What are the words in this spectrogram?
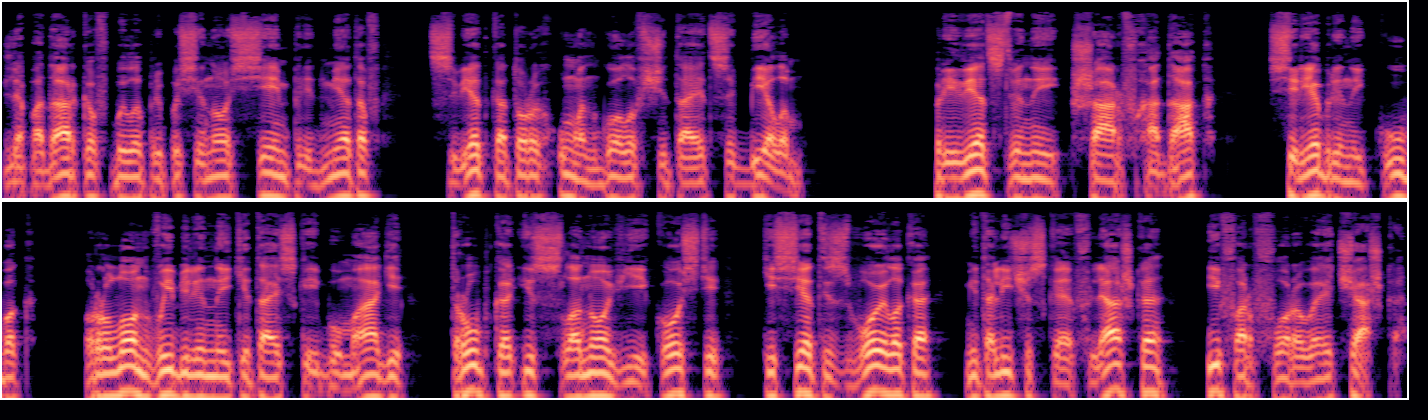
Для подарков было припасено семь предметов, цвет которых у монголов считается белым. Приветственный шарф-хадак, серебряный кубок, рулон выбеленной китайской бумаги, трубка из слоновьей кости, кисет из войлока, металлическая фляжка и фарфоровая чашка.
